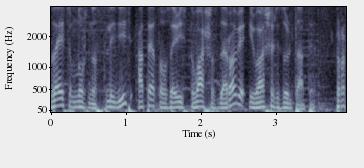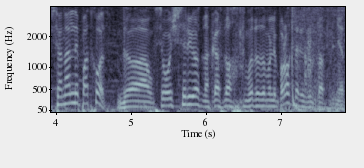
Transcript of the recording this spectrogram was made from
За этим нужно следить. От этого зависит ваше здоровье и ваши результаты. Профессиональный подход. Да, все очень серьезно оказалось. Мы думали, просто результатов нет.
